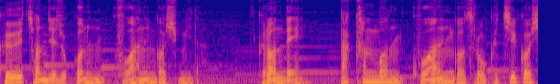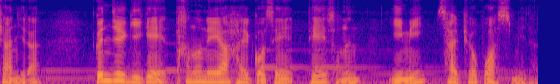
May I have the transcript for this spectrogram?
그 전제 조건은 구하는 것입니다. 그런데 딱 한 번 구하는 것으로 그칠 것이 아니라 끈질기게 탄원해야 할 것에 대해서는 이미 살펴보았습니다.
